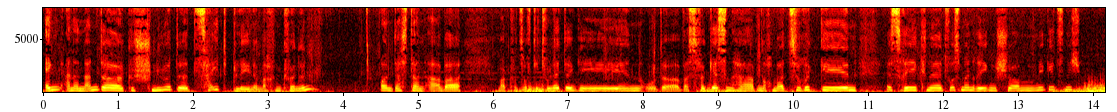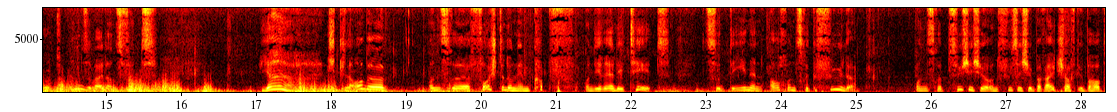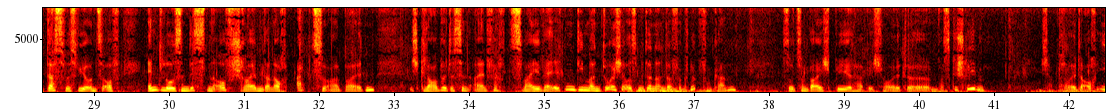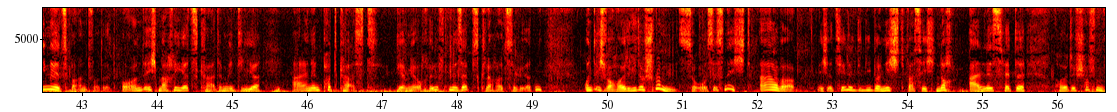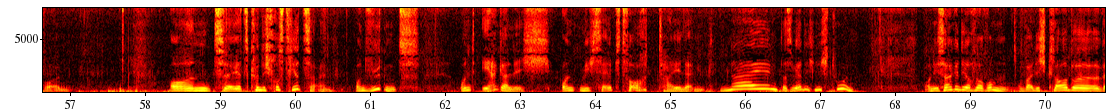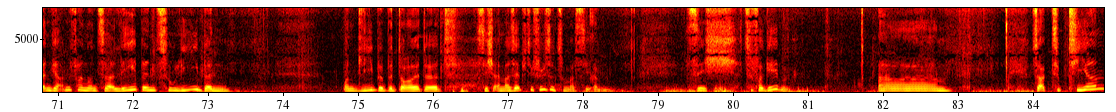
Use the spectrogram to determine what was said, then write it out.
eng aneinander geschnürte Zeitpläne machen können und das dann aber mal kurz auf die Toilette gehen oder was vergessen haben, nochmal zurückgehen. Es regnet, wo ist mein Regenschirm? Mir geht's nicht gut und so weiter und so fort. Ja, ich glaube, unsere Vorstellungen im Kopf und die Realität, zu denen auch unsere Gefühle, unsere psychische und physische Bereitschaft, überhaupt das, was wir uns auf endlosen Listen aufschreiben, dann auch abzuarbeiten, ich glaube, das sind einfach zwei Welten, die man durchaus miteinander verknüpfen kann. So zum Beispiel habe ich heute was geschrieben. Ich habe heute auch E-Mails beantwortet und ich mache jetzt gerade mit dir einen Podcast, der mir auch hilft, mir selbst klarer zu werden. Und ich war heute wieder schwimmen. So ist es nicht. Aber ich erzähle dir lieber nicht, was ich noch alles hätte heute schaffen wollen. Und äh, jetzt könnte ich frustriert sein und wütend und ärgerlich und mich selbst verurteilen. Nein, das werde ich nicht tun. Und ich sage dir auch warum. Weil ich glaube, wenn wir anfangen, unser Leben zu lieben, und Liebe bedeutet, sich einmal selbst die Füße zu massieren, sich zu vergeben, äh, zu akzeptieren,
